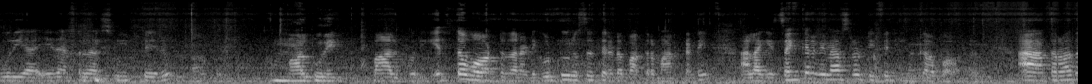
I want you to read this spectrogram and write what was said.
పూరియా ఏదంటారు స్వీట్ పేరు? మాల్పూరి. పాల్పూరి ఎంతో బాగుంటుందనండి. గుంటూరు వస్తే తినడం మాత్రం మానకండి అలాగే శంకర విలాస్లో టిఫిన్ ఇంకా బాగుంటుంది. ఆ తర్వాత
